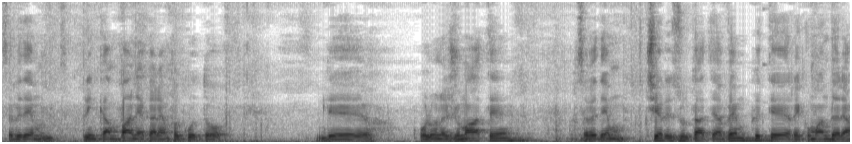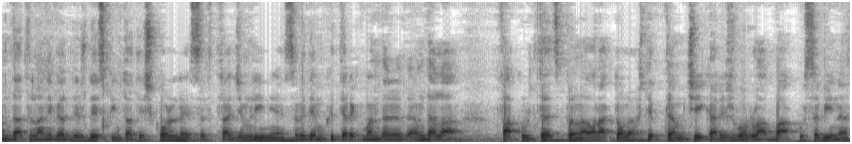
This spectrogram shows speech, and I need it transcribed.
să vedem prin campania care am făcut-o de o lună jumate, să vedem ce rezultate avem, câte recomandări am dat la nivel de județ prin toate școlile, să tragem linie, să vedem câte recomandări am dat la facultăți. Până la ora actuală așteptăm cei care își vor lua bacul să vină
